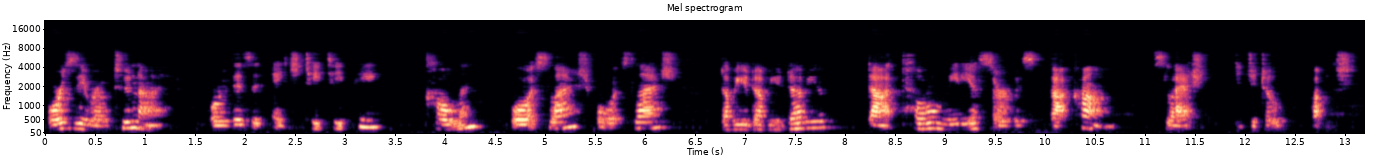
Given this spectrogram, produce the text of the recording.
4029 or visit http colon forward slash forward slash www.totalmediaservice.com slash digital publishing.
